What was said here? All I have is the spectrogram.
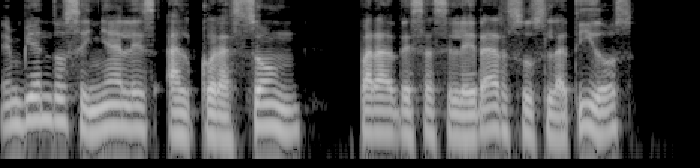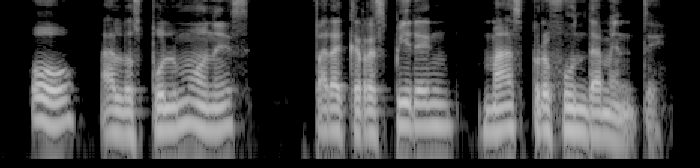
enviando señales al corazón para desacelerar sus latidos o a los pulmones para que respiren más profundamente.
